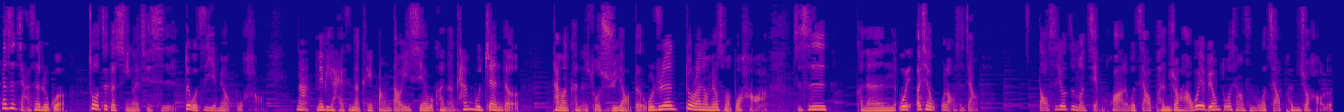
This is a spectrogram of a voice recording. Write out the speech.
但是假设如果做这个行为，其实对我自己也没有不好，那 maybe 还真的可以帮到一些我可能看不见的，他们可能所需要的。我觉得对我来讲没有什么不好啊，只是可能我，而且我老实讲。导师又这么简化了，我只要喷就好，我也不用多想什么，我只要喷就好了。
